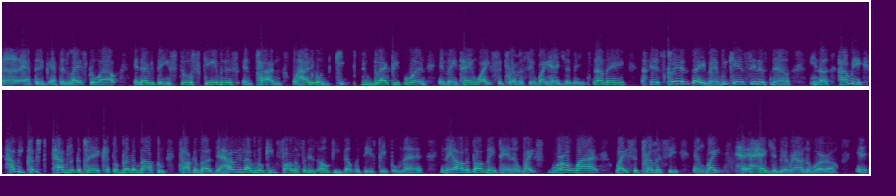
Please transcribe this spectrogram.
uh, after after the lights go out and everything, still scheming and, and plotting on how they're going to keep do black people in and maintain white supremacy, white hegemony. You know what I mean? It's clear as day, man. We can't see this now. You know how many how many clips times you have to play a clip of Brother Malcolm talking about that? How are we like we gonna keep falling for this okie belt with these people, man? And they all about maintaining white worldwide white supremacy and white he- hegemony around the world, and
